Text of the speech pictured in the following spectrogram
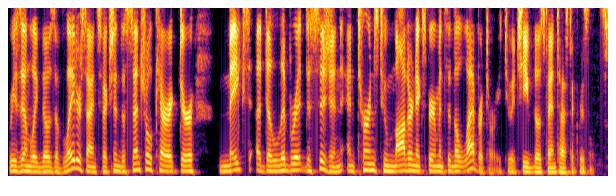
resembling those of later science fiction, the central character makes a deliberate decision and turns to modern experiments in the laboratory to achieve those fantastic results.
